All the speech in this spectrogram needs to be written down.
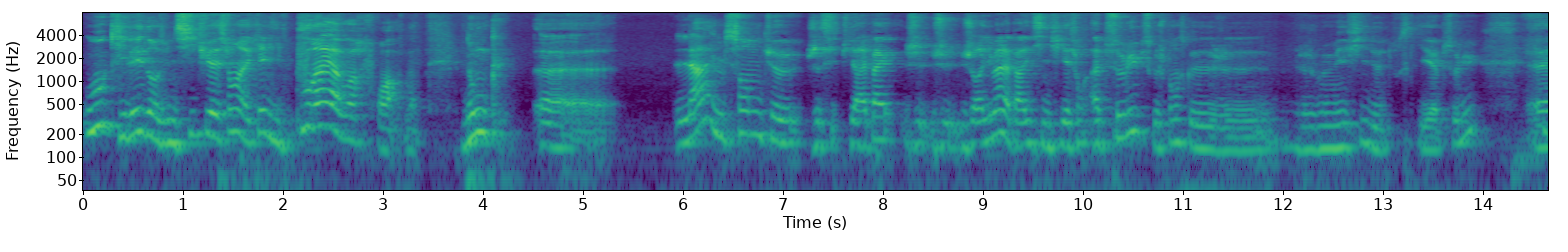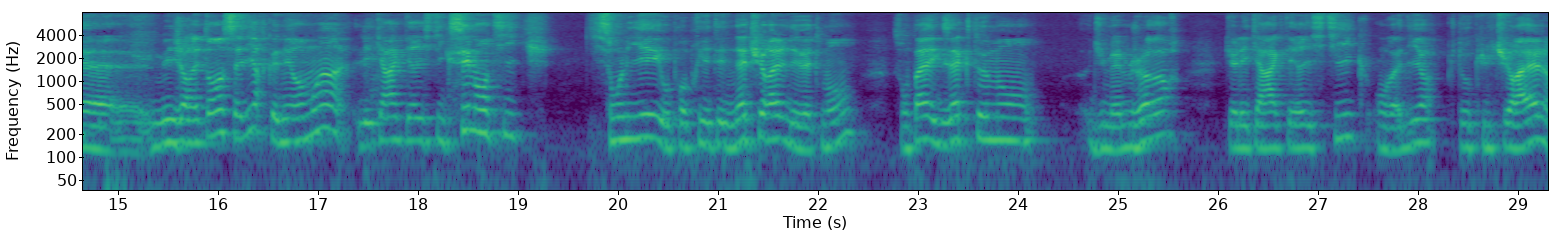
ou qu'il est dans une situation dans laquelle il pourrait avoir froid. Donc euh, là, il me semble que je, je dirais pas, j'aurais du mal à parler de signification absolue, parce que je pense que je, je me méfie de tout ce qui est absolu. Euh, mais j'aurais tendance à dire que néanmoins, les caractéristiques sémantiques qui sont liées aux propriétés naturelles des vêtements sont pas exactement du même genre que les caractéristiques, on va dire, plutôt culturelles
